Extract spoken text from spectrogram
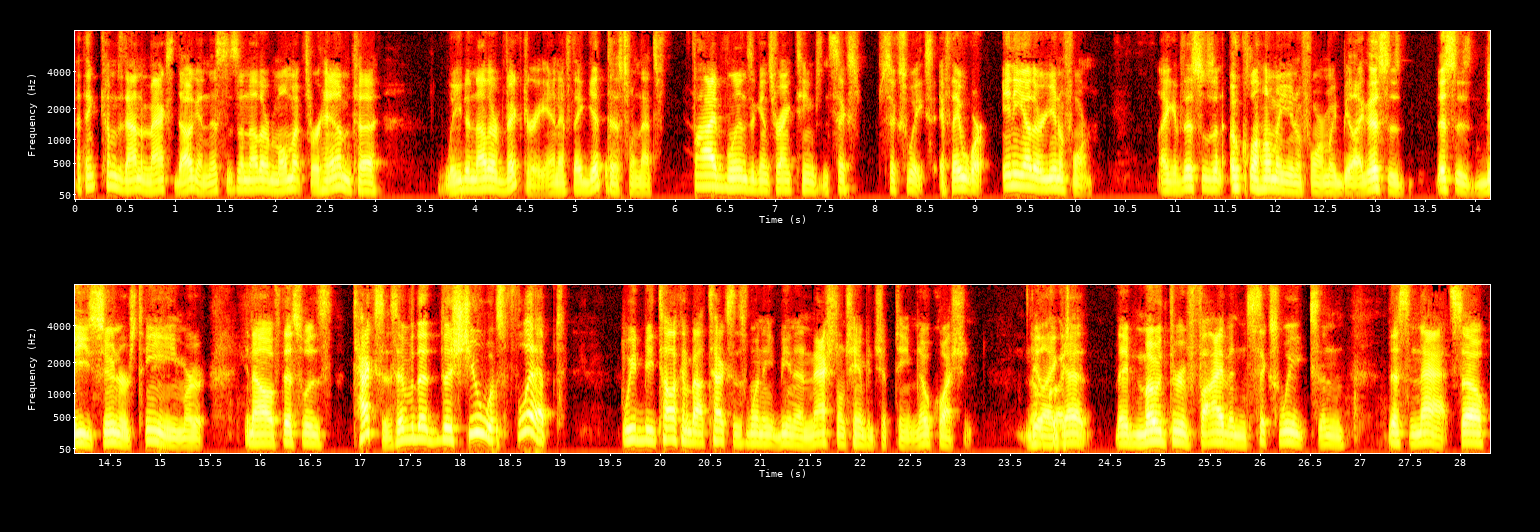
I think comes down to Max Duggan. This is another moment for him to lead another victory. And if they get this one, that's five wins against ranked teams in six six weeks. If they were any other uniform, like if this was an Oklahoma uniform, we'd be like, this is this is the Sooners team. Or you know, if this was Texas, if the the shoe was flipped, we'd be talking about Texas winning being a national championship team, no question. No be like, yeah, they've mowed through five and six weeks and this and that. So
